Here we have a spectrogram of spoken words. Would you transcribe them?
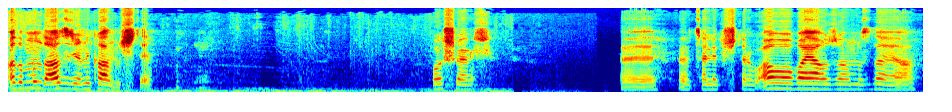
Adamın da az canı kalmıştı. Boş ver. Ee, evet taraf. Aa bayağı uzağımızda ya.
